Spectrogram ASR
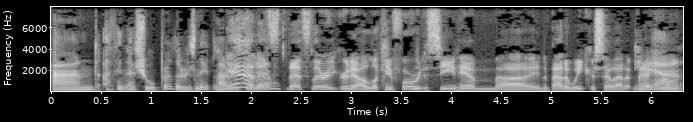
And I think that's your brother, isn't it, Larry Yeah, Goodell? that's that's Larry Grinnell. Looking forward to seeing him uh, in about a week or so out at Macro. Yeah,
